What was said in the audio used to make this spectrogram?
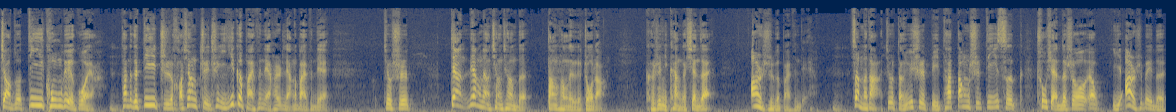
叫做低空掠过呀，他那个低只好像只是一个百分点还是两个百分点，就是亮踉踉跄跄的当上了这个州长。可是你看看现在，二十个百分点，这么大，就等于是比他当时第一次初选的时候要以二十倍的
